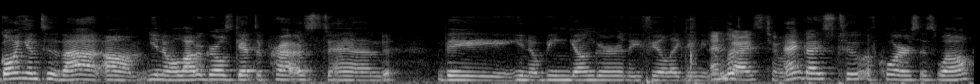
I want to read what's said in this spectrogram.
going into that um you know a lot of girls get depressed and they you know being younger they feel like they need And to look guys too. and guys too of course as well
